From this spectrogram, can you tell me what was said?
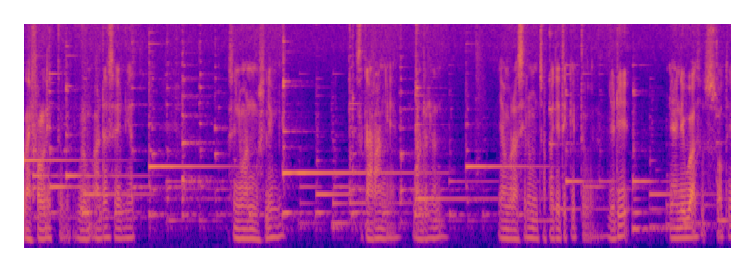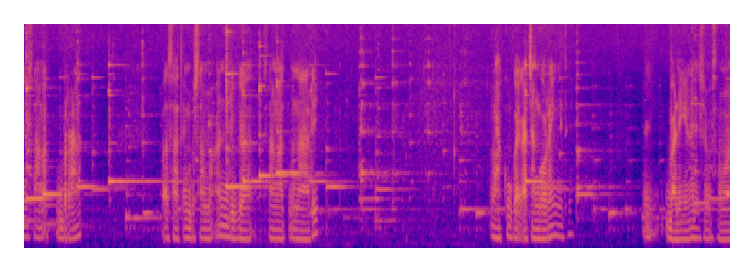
level itu. Belum ada saya lihat seniman muslim sekarang ya modern yang berhasil mencapai titik itu. Jadi yang dibahas sesuatu yang sangat berat pada saat yang bersamaan juga sangat menarik. Laku kayak kacang goreng gitu. Bandingin aja sama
